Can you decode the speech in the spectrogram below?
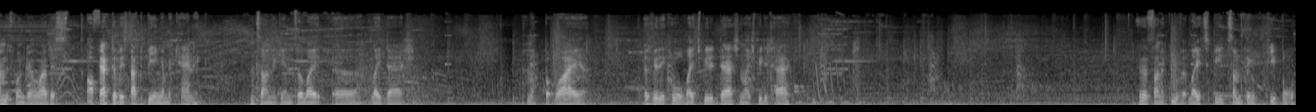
I'm just wondering why this effectively stopped being a mechanic in Sonic games, the light, uh, light dash. But why? It was really cool, light speed dash and light speed attack. The Sonic move at light speed, something people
